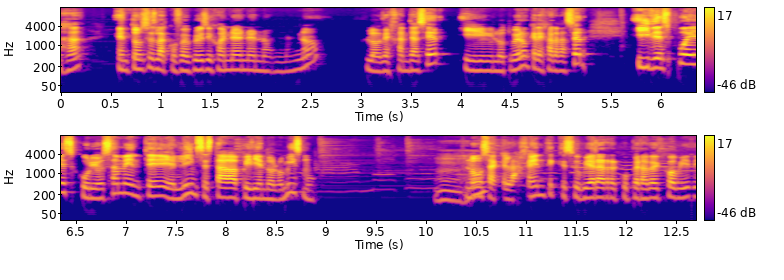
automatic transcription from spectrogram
Ajá. Entonces la Cofepris dijo, no, no, no, no, no, lo dejan de hacer y lo tuvieron que dejar de hacer. Y después, curiosamente, el IMSS estaba pidiendo lo mismo. ¿no? O sea, que la gente que se hubiera recuperado de COVID,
